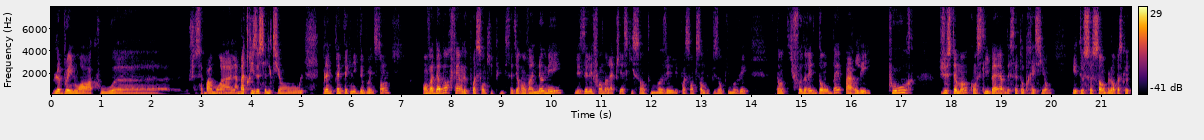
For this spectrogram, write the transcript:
le brainwalk ou euh, je sais pas moi la matrice de sélection plein plein de techniques de brainstorm on va d'abord faire le poisson qui pue. C'est-à-dire on va nommer les éléphants dans la pièce qui sentent mauvais les poissons qui sont de plus en plus mauvais dont il faudrait donc bien parler pour justement qu'on se libère de cette oppression et de ce semblant parce que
